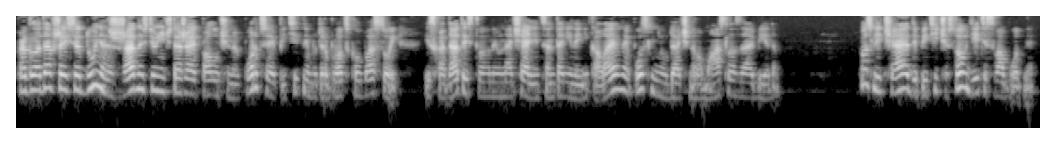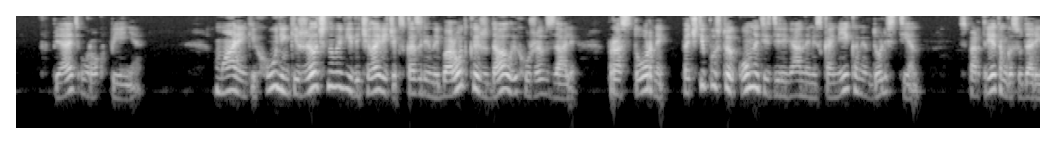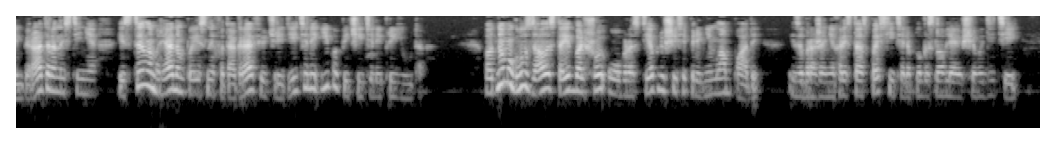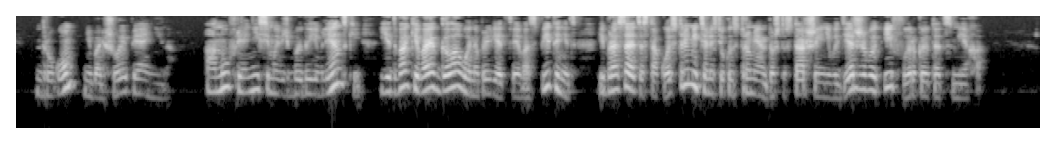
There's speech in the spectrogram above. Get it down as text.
Проголодавшаяся Дуня с жадностью уничтожает полученную порцию аппетитный бутерброд с колбасой, исходатайствованный у начальницы Антонины Николаевны после неудачного масла за обедом. После чая до пяти часов дети свободны. В пять урок пения. Маленький, худенький, желчного вида человечек с козлиной бородкой ждал их уже в зале. Просторной, почти пустой комнате с деревянными скамейками вдоль стен с портретом государя-императора на стене и с целым рядом поясных фотографий учредителей и попечителей приюта. В одном углу зала стоит большой образ, теплющийся перед ним лампадой, изображение Христа Спасителя, благословляющего детей. В другом — небольшое пианино. Ануфрий Анисимович Богоявленский едва кивает головой на приветствие воспитанниц и бросается с такой стремительностью к инструменту, что старшие не выдерживают и фыркают от смеха.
